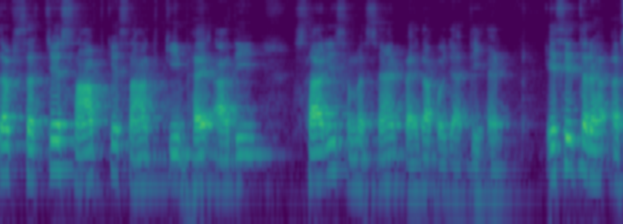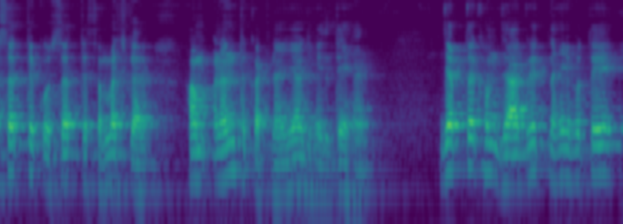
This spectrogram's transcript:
तब सच्चे सांप के साथ की भय आदि सारी समस्याएँ पैदा हो जाती हैं। इसी तरह असत्य को सत्य समझकर हम अनंत कठिनाइयाँ झेलते हैं। जब तक हम जागृत नहीं होते,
